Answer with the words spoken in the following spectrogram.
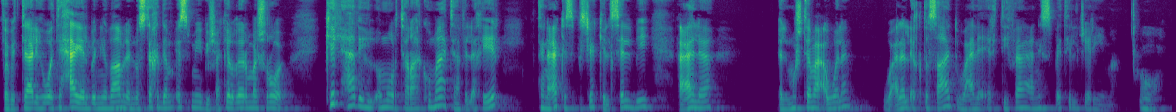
فبالتالي هو تحايل بالنظام لأنه استخدم اسمي بشكل غير مشروع كل هذه الأمور تراكماتها في الأخير تنعكس بشكل سلبي على المجتمع اولا وعلى الاقتصاد وعلى ارتفاع نسبة الجريمة أوه.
